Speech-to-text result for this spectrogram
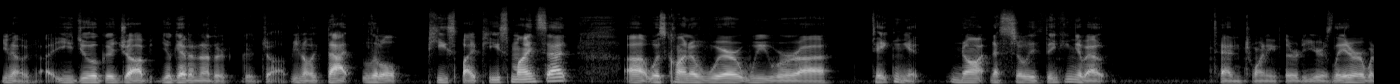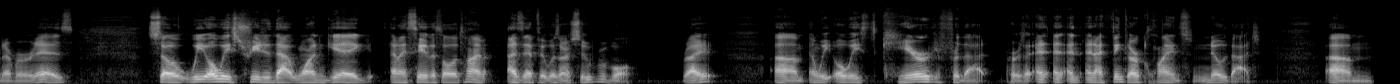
You know, you do a good job, you'll get another good job. You know, like that little piece by piece mindset uh, was kind of where we were uh, taking it, not necessarily thinking about 10, 20, 30 years later or whatever it is. So we always treated that one gig, and I say this all the time, as if it was our Super Bowl, right? Um, and we always cared for that person, and and and I think our clients know that, um,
